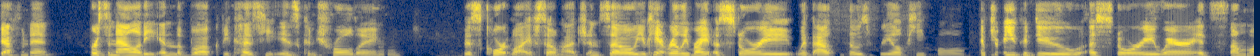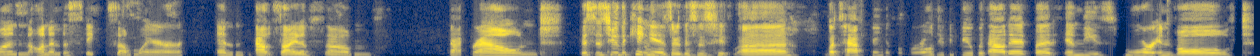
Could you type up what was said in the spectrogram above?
definite personality in the book because he is controlling this court life so much. And so you can't really write a story without those real people. I'm sure you could do a story where it's someone on an estate somewhere and outside of some background, this is who the king is, or this is who, uh, what's happening in the world you could do without it. But in these more involved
